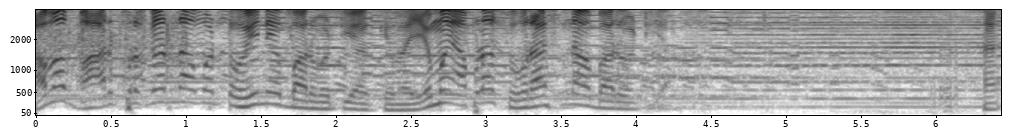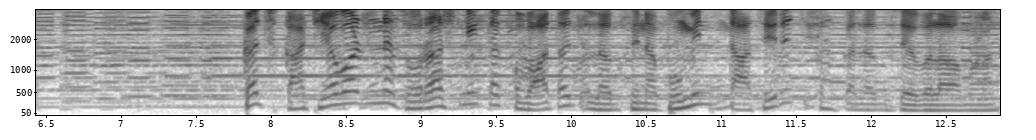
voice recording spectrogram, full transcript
આવા બાર પ્રકારના વટ બારવટિયા કહેવાય. એમાં આપણા સૌરાષ્ટ્રના બારવટિયા. કચ્છ કાઠિયાવાડ ને સૌરાષ્ટ્રની તક વાત જ અલગ છે. ને ભૂમિની તાસીર જ કંઈક અલગ છે ભલા માણસ.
